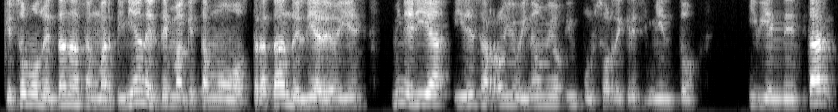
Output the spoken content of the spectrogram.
que somos Ventana San Martiniana. El tema que estamos tratando el día de hoy es minería y desarrollo binomio impulsor de crecimiento y bienestar.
